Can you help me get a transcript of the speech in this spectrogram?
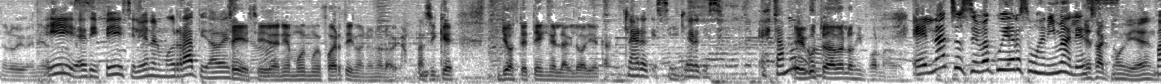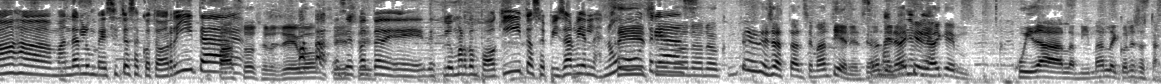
No lo vio venir. Y es difícil, vienen muy rápido a Sí, veces. sí, ¿no? venía muy, muy fuerte y bueno, no lo vio. Así que Dios te tenga en la gloria, Camilo. Claro que sí, claro que sí. Estamos. El gusto de haberlos informado. El Nacho se va a cuidar a sus animales. Exacto. Muy bien. Vamos a mandarle un besito a esa cotorrita. Paso, se lo llevo. sí, Hace sí. falta de desplumarlo un poquito, cepillar bien las Sí, nutrias. sí, no, no, no. Eh, Ellas están, se mantienen, se, Se mantienen. Hay que, mantienen hay que cuidarla, mimarla y con eso están.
